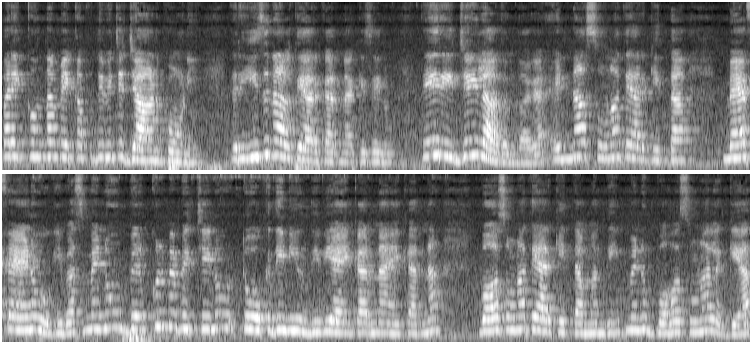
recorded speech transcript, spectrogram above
ਪਰ ਇੱਕ ਹੁੰਦਾ ਮੇਕਅਪ ਦੇ ਵਿੱਚ ਜਾਨ ਪਾਉਣੀ, ਰੀਝ ਨਾਲ ਤਿਆਰ ਕਰਨਾ ਕਿਸੇ ਨੂੰ, ਤੇ ਇਹ ਰੀਝੇ ਹੀ ਲਾ ਦਿੰਦਾਗਾ ਇੰਨਾ ਸੋਹਣਾ ਤਿਆਰ ਕੀਤਾ, ਮੈਂ ਫੈਨ ਹੋ ਗਈ ਬਸ। ਮੈਨੂੰ ਬਿਲਕੁਲ ਮੈਂ ਵਿੱਚ ਇਹਨੂੰ ਟੋਕਦੀ ਨਹੀਂ ਹੁੰਦੀ ਵੀ ਐਂ ਕਰਨਾ ਐਂ ਕਰਨਾ। ਬਹੁਤ ਸੋਹਣਾ ਤਿਆਰ ਕੀਤਾ ਮਨਦੀਪ, ਮੈਨੂੰ ਬਹੁਤ ਸੋਹਣਾ ਲੱਗਿਆ।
